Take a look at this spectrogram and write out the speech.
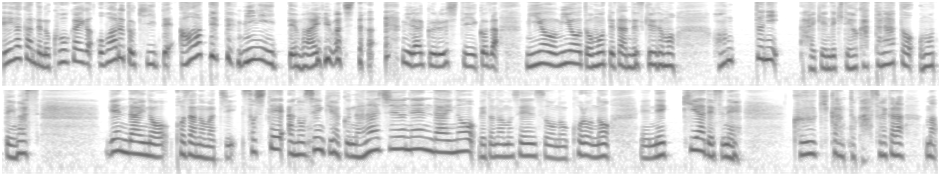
映画館での公開が終わると聞いて慌てて見に行ってまいりました。ミラクルシティコザ見よう見ようと思ってたんですけれども本当に拝見できてよかったなと思っています。現代のコザの町そしてあの1970年代のベトナム戦争の頃の熱気やですね空気感とかそれから、まあ、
